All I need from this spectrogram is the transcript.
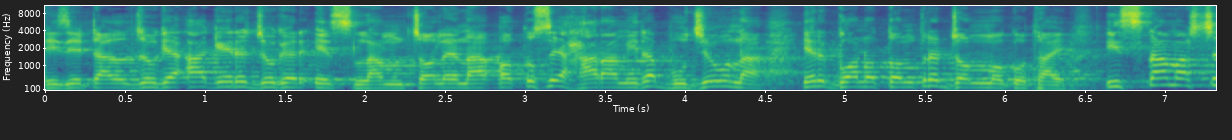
ডিজিটাল যুগে, আগের যুগের ইসলাম চলে না, অথচ হারামিরা বুঝেও না এর গণতন্ত্রের জন্ম কোথায়। ইসলাম আসছে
